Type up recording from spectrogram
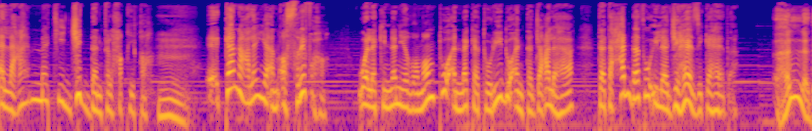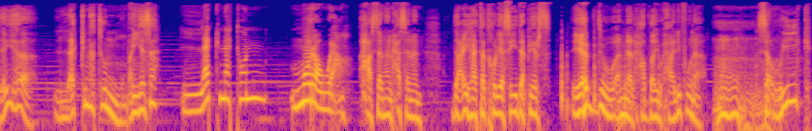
العامة جدا في الحقيقة مم. كان علي أن أصرفها ولكنني ظننت أنك تريد أن تجعلها تتحدث إلى جهازك هذا هل لديها لكنة مميزة؟ لكنة مروعة. حسنا حسنا. دعيها تدخل يا سيدة بيرس. يبدو أن الحظ يحالفنا. سأريك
